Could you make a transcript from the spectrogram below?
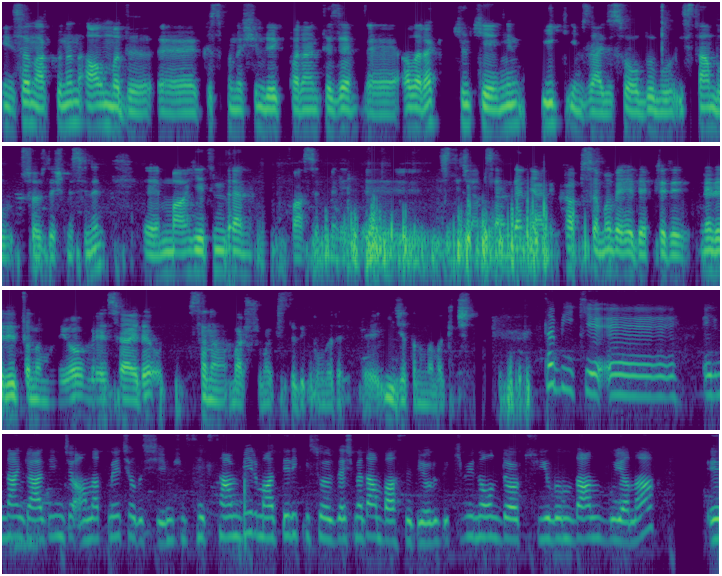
insan aklının almadığı e, kısmını şimdilik paranteze e, alarak Türkiye'nin ilk imzacısı olduğu bu İstanbul Sözleşmesi'nin e, mahiyetinden bahsetmeni e, isteyeceğim senden. Yani kapsamı ve hedefleri neleri tanımlıyor vesaire sana başvurmak istedik bunları e, iyice tanımlamak için. Tabii ki e, elimden geldiğince anlatmaya çalışayım. Şimdi 81 maddelik bir sözleşmeden bahsediyoruz. 2014 yılından bu yana e,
